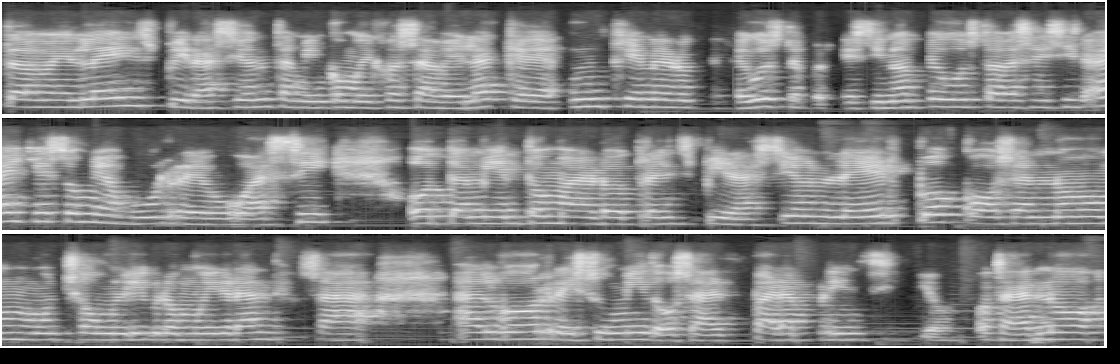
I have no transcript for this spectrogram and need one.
también la inspiración, también como dijo Isabela, que un género que te guste, porque si no te gusta vas a decir, ay, eso me aburre o así, o también tomar otra inspiración, leer poco, o sea, no mucho un libro muy grande, o sea, algo resumido, o sea, para principio, o sea, no,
